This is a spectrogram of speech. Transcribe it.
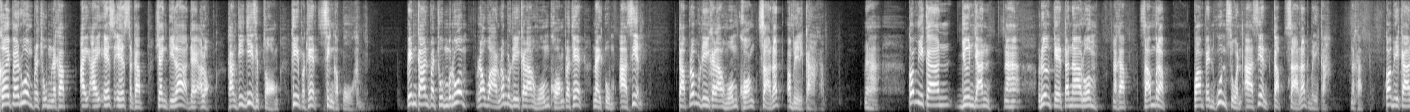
เคยไปร่วมประชุมนะครับ IISS ครับชังกิล่าไดอะล็อกครั้งที่ 22 ที่ประเทศสิงคโปร์ครับ เป็นการประชุมร่วมระหว่างรัฐมนตรีกลาโหมของประเทศในกลุ่มอาเซียน กับรัฐมนตรีกลาโหมของสหรัฐอเมริกาครับนะฮะก็มีการยืนยันนะฮะเรื่องเจตนารมณ์นะครับสำหรับความเป็นหุ้นส่วนอาเซียนกับสหรัฐอเมริกานะครับก็มีการ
